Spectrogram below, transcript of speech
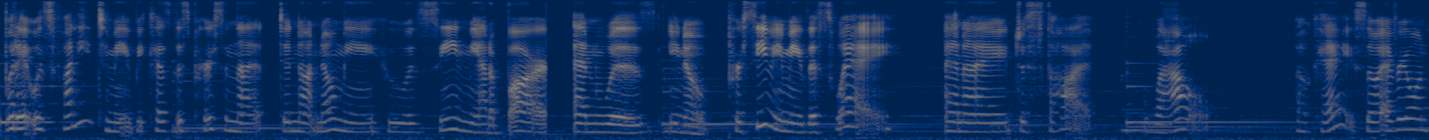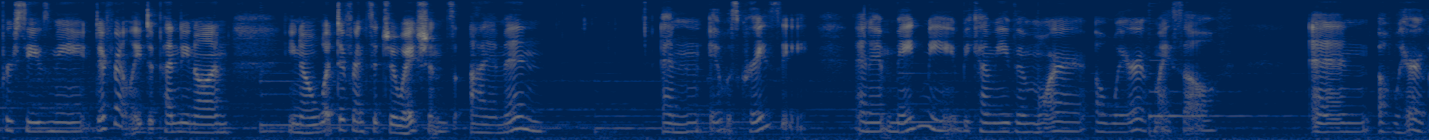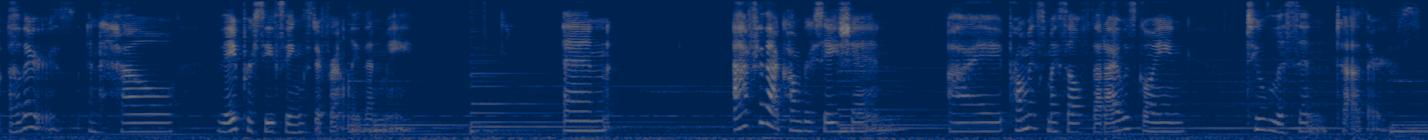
But it was funny to me because this person that did not know me, who was seeing me at a bar and was, you know, perceiving me this way, and I just thought, wow, okay, so everyone perceives me differently depending on, you know, what different situations I am in. And it was crazy. And it made me become even more aware of myself and aware of others and how they perceive things differently than me. And after that conversation, I promised myself that I was going to listen to others.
